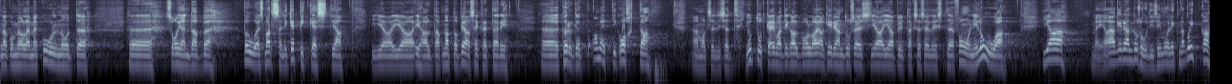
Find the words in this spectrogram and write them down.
nagu me oleme kuulnud, soojendab põues marssalikepikest ja ihaldab NATO peasekretäri kõrget ametikohta. Vähemalt sellised jutud käivad igal pool ajakirjanduses ja püütakse sellist fooni luua. Meie ajakirjandus, uudishimulik nagu ikka,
